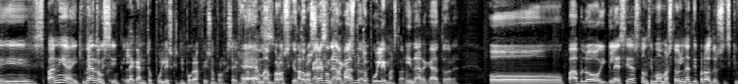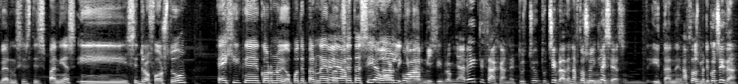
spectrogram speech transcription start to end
η Ισπανία, η Γι' κυβέρνηση. αυτό λέγανε το πουλί σου και την υπογραφή σου να προσέξουν. Ε, μα πρόσχε. Θα το προσέχουν, θα βάζουμε το πουλί μας τώρα. Είναι αργά τώρα. Ο Πάμπλο Ιγκλέσιας, τον θυμόμαστε όλοι, είναι αντιπρόεδρος της κυβέρνησης της Ισπανίας. Η σύντροφός του έχει ε, κορονοϊό. Οπότε περνάει από εξέταση όλη η Τη κυβέρνηση. βρωμιαρέ, τι θα είχαν. Του, του, του Τσίπρα, δεν είναι αυτός ο Ιγκλέσιας; Ήτανε. Αυτός με την κοτσίδα;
